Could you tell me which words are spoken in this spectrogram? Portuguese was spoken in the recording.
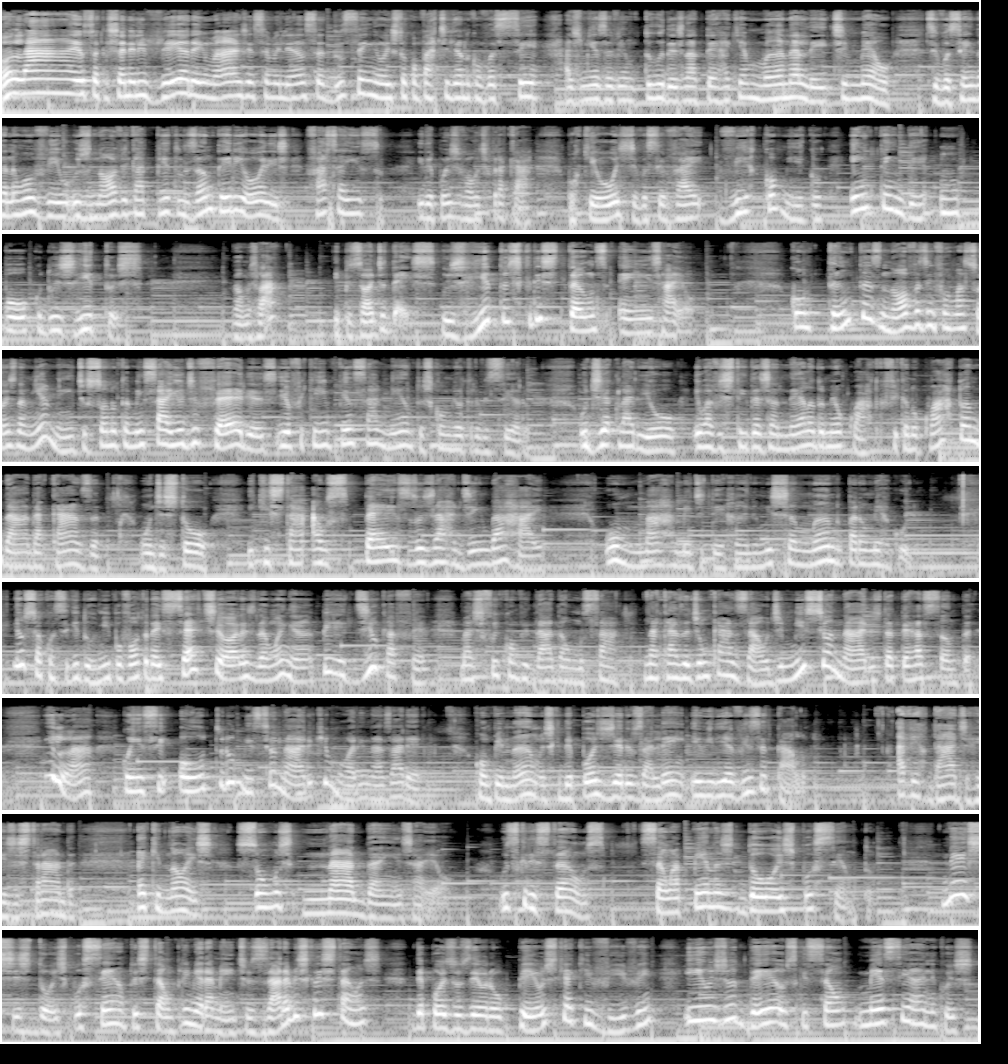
Olá, eu sou a Cristiane Oliveira, imagem e semelhança do Senhor. Estou compartilhando com você as minhas aventuras na terra que emana leite e mel. Se você ainda não ouviu os nove capítulos anteriores, faça isso e depois volte para cá, porque hoje você vai vir comigo entender um pouco dos ritos. Vamos lá? Episódio 10: Os ritos cristãos em Israel. Com tantas novas informações na minha mente, o sono também saiu de férias e eu fiquei em pensamentos com meu travesseiro. O dia clareou, eu avistei da janela do meu quarto, que fica no quarto andar da casa onde estou e que está aos pés do Jardim Barrai, o mar Mediterrâneo me chamando para um mergulho. Eu só consegui dormir por volta das 7 horas da manhã. Perdi o café, mas fui convidada a almoçar na casa de um casal de missionários da Terra Santa. E lá conheci outro missionário que mora em Nazaré. Combinamos que depois de Jerusalém eu iria visitá-lo. A verdade registrada é que nós somos nada em Israel. Os cristãos são apenas 2%. Nestes 2% estão, primeiramente, os árabes cristãos, depois os europeus que aqui vivem e os judeus que são messiânicos.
